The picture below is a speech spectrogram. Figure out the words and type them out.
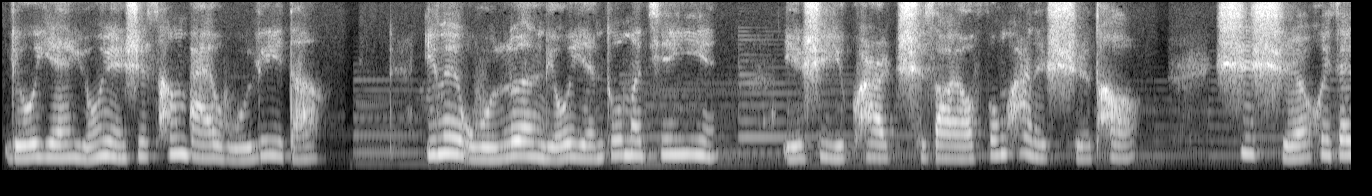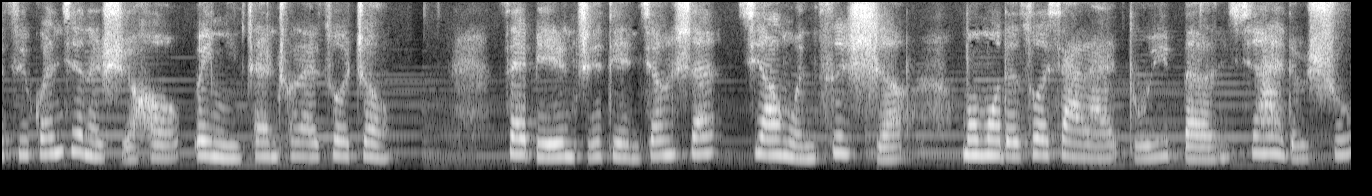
流言永远是苍白无力的，因为无论流言多么坚硬，也是一块迟早要风化的石头。事实会在最关键的时候为你站出来作证，在别人指点江山、激昂文字时，默默地坐下来读一本心爱的书；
